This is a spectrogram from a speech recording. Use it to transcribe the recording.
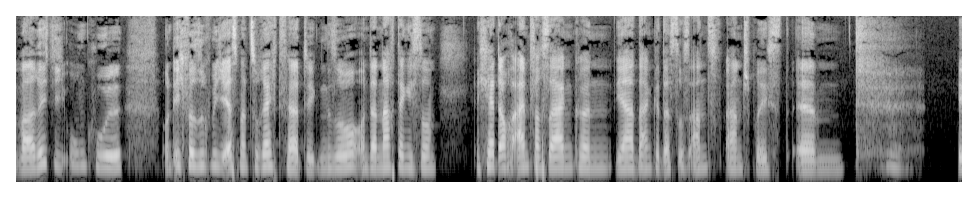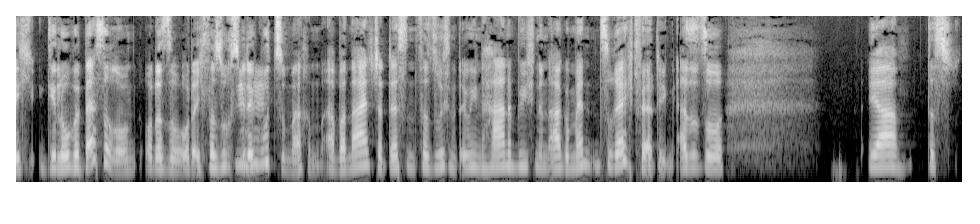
war richtig uncool und ich versuche mich erstmal zu rechtfertigen, so, und danach denke ich so, ich hätte auch einfach sagen können, ja, danke, dass du es ansprichst, ähm, ich gelobe Besserung oder so, oder ich versuche es mhm. wieder gut zu machen. Aber nein, stattdessen versuche ich mit irgendwelchen hanebüchenden Argumenten zu rechtfertigen. Also so, ja, das,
